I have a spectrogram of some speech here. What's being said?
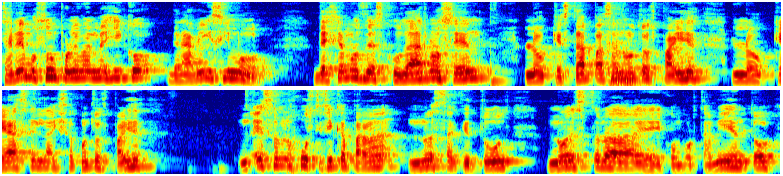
tenemos un problema en México gravísimo. Dejemos de escudarnos en lo que está pasando en otros países, lo que hace la IFA con otros países. Eso no justifica para nada nuestra actitud, nuestro eh, comportamiento,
